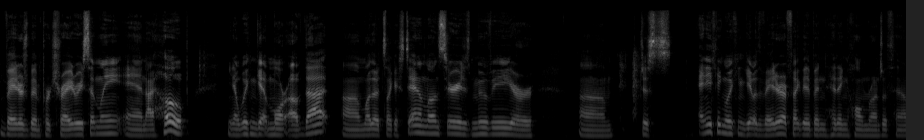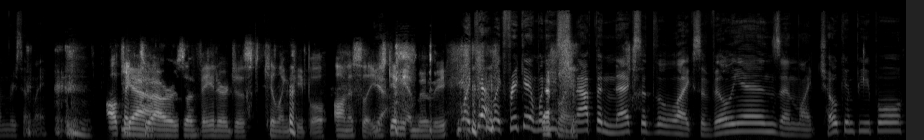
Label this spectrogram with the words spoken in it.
Vader's been portrayed recently, and I hope you know we can get more of that, um, whether it's like a standalone series, movie, or um, just anything we can get with Vader. I feel like they've been hitting home runs with him recently. I'll take Yeah. two hours of Vader just killing people. honestly, just give me a movie. Like yeah, like freaking when he Definitely. snapped the necks of the like civilians and like choking people.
